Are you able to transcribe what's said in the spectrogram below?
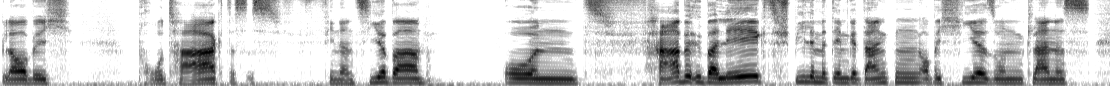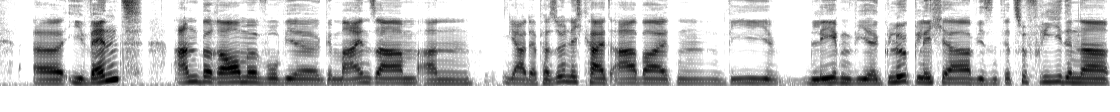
glaube ich, pro Tag. Das ist finanzierbar. Und habe überlegt, spiele mit dem Gedanken, ob ich hier so ein kleines äh, Event anberaume, wo wir gemeinsam an ja, der Persönlichkeit arbeiten, wie leben wir glücklicher, wie sind wir zufriedener.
